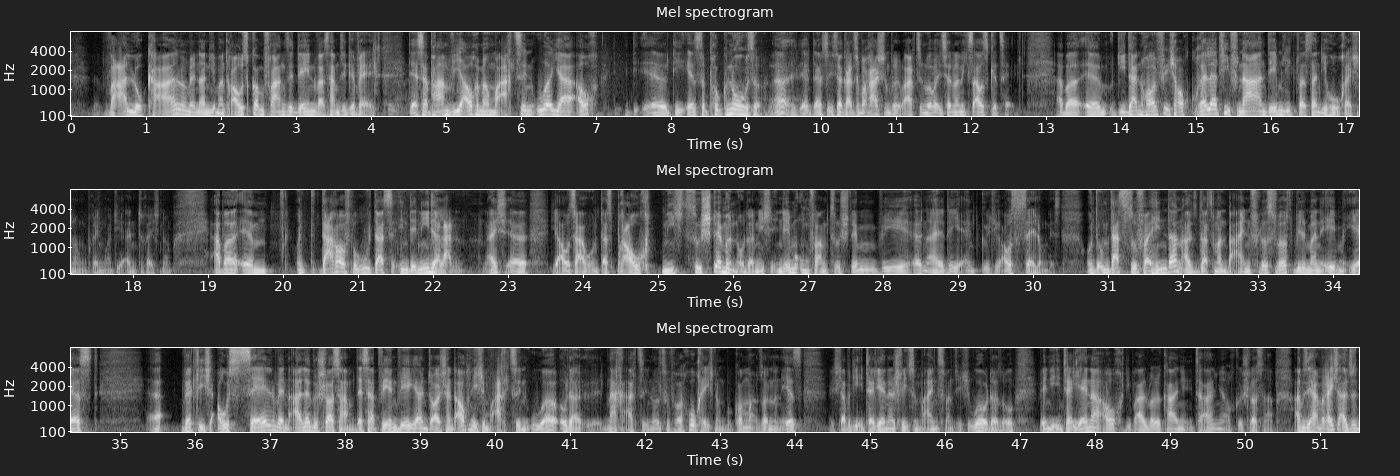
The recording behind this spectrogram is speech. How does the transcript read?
Wahllokalen und wenn dann jemand rauskommt, fragen sie den, was haben sie gewählt. Deshalb haben wir auch immer um 18 Uhr ja auch die, äh, die erste Prognose. Ne? Das ist ja ganz überraschend, 18 Uhr ist ja noch nichts ausgezählt. Aber ähm, die dann häufig auch relativ nah an dem liegt, was dann die Hochrechnung bringen und die Endrechnung. Aber ähm, und darauf beruht das in den Niederlanden. Nicht? Äh, die Aussage, und das braucht nicht zu stimmen oder nicht in dem Umfang zu stimmen, wie äh, nachher die endgültige Auszählung ist. Und um das zu verhindern, also dass man beeinflusst wird, will man eben erst wirklich auszählen, wenn alle geschlossen haben. Deshalb werden wir ja in Deutschland auch nicht um 18 Uhr oder nach 18 Uhr sofort Hochrechnung bekommen, sondern erst, ich glaube, die Italiener schließen um 21 Uhr oder so, wenn die Italiener auch die Wahlvokale in Italien auch geschlossen haben. Aber Sie haben recht, also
